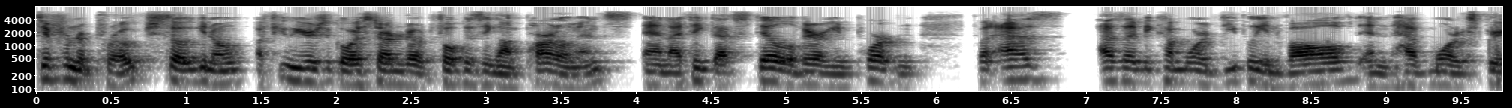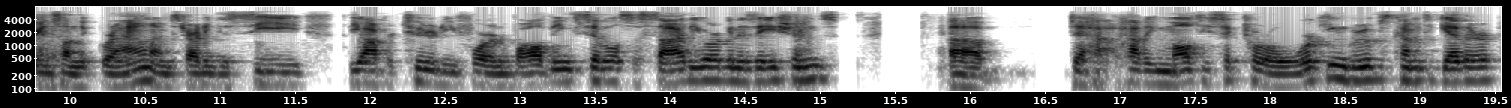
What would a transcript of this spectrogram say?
different approach. So, you know, a few years ago, I started out focusing on parliaments, and I think that's still very important. But as as I become more deeply involved and have more experience on the ground, I'm starting to see the opportunity for involving civil society organizations, uh, to ha- having multi-sectoral working groups come together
